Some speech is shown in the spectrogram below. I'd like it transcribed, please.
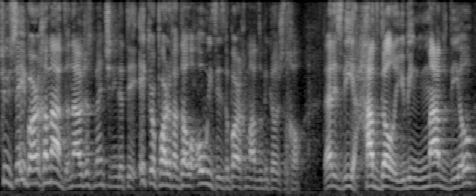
to say Baruch HaMavdal. Now, just mentioning that the ikr part of Havdalah always is the Baruch HaMavdal because the That is the Havdalah. You're being Mavdil.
